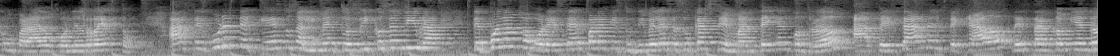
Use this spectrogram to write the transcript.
comparado con el resto. Asegúrate que estos alimentos ricos en fibra te puedan favorecer para que tus niveles de azúcar se mantengan controlados a pesar del pecado de estar comiendo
